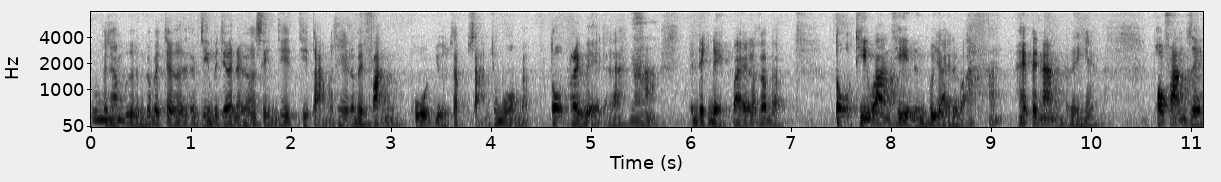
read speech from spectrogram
อืมไปทำอื่นก็ไปเจอแต่จริงไปเจอนายกทักษิณที่ที่ต่างประเทศแล้วไปฟังพูดอยู่สักสามชั่วโมงแบบโต๊ะ p r i v a t นะนั่งค่ะเป็นเด็ก ๆไปแล้วก็แบบโต๊ะที่ว่างที่หนึ่งผู้ใหญ่เลยบอกอะฮะให้ไปนั่งอะไรเงี้ย พอฟังเสร็จ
